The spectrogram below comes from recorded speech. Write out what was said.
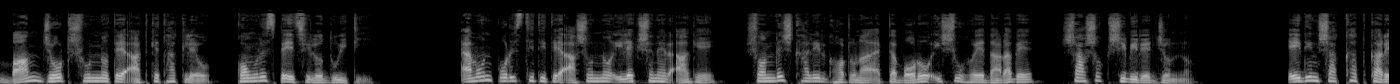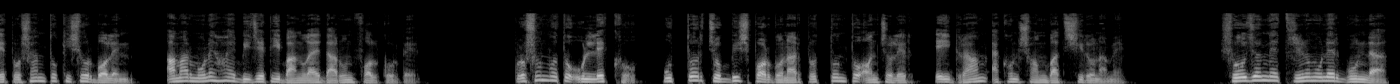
বাম জোট শূন্যতে আটকে থাকলেও কংগ্রেস পেয়েছিল দুইটি। এমন পরিস্থিতিতে আসন্ন ইলেকশনের আগে সন্দেশখালির ঘটনা একটা বড় ইস্যু হয়ে দাঁড়াবে শাসক শিবিরের জন্য। এই দিন সাক্ষাৎকারে প্রশান্ত কিশোর বলেন, আমার মনে হয় বিজেপি বাংলায় দারুণ ফল করবে। প্রসঙ্গত উল্লেখ্য, উত্তর চব্বিশ পরগনার প্রত্যন্ত অঞ্চলের এই গ্রাম এখন সংবাদ শিরোনামে। সৌজন্যে তৃণমূলের গুন্ডা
